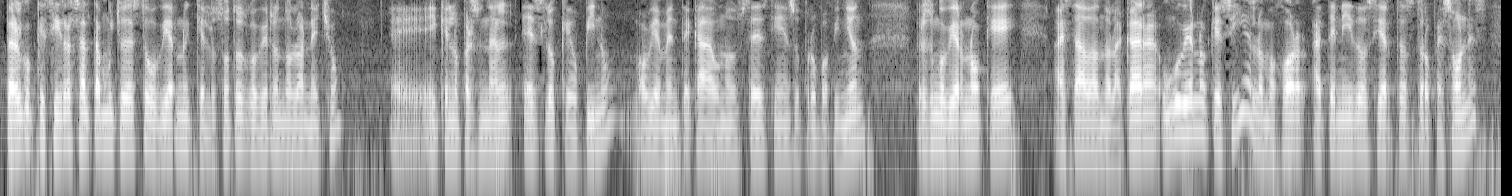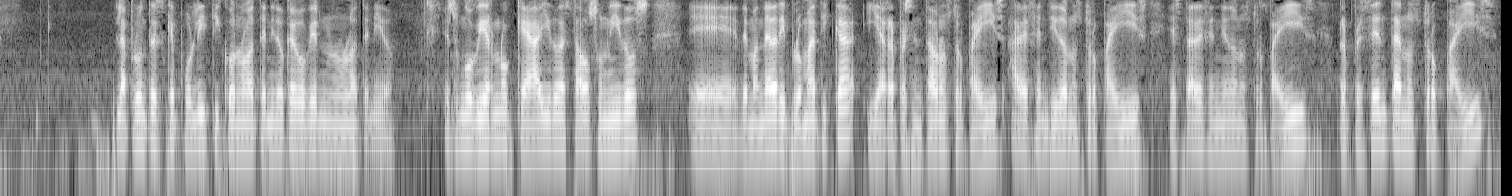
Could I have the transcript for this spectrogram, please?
Pero algo que sí resalta mucho de este gobierno y que los otros gobiernos no lo han hecho eh, y que en lo personal es lo que opino. Obviamente cada uno de ustedes tiene su propia opinión, pero es un gobierno que ha estado dando la cara, un gobierno que sí, a lo mejor ha tenido ciertos tropezones. La pregunta es qué político no lo ha tenido, qué gobierno no lo ha tenido. Es un gobierno que ha ido a Estados Unidos eh, de manera diplomática y ha representado a nuestro país, ha defendido a nuestro país, está defendiendo a nuestro país, representa a nuestro país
